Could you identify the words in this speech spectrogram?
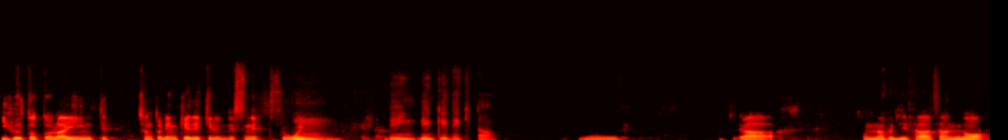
イフトと LINE ってちゃんと連携できるんですね。すごいな。うん、連連携できた。じゃあ、そんな藤沢さんの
